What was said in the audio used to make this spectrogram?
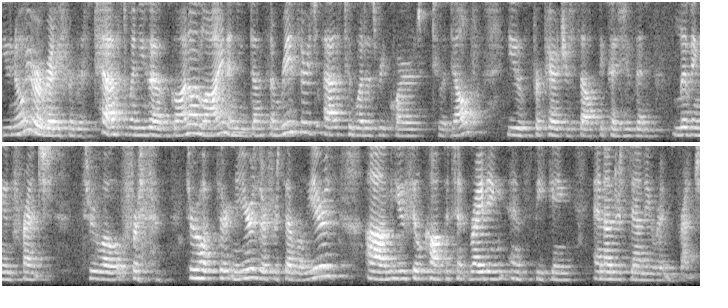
You know you're ready for this test when you have gone online and you've done some research as to what is required to a DELF. You've prepared yourself because you've been living in French throughout, for, throughout certain years or for several years. Um, you feel competent writing and speaking and understanding written French.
